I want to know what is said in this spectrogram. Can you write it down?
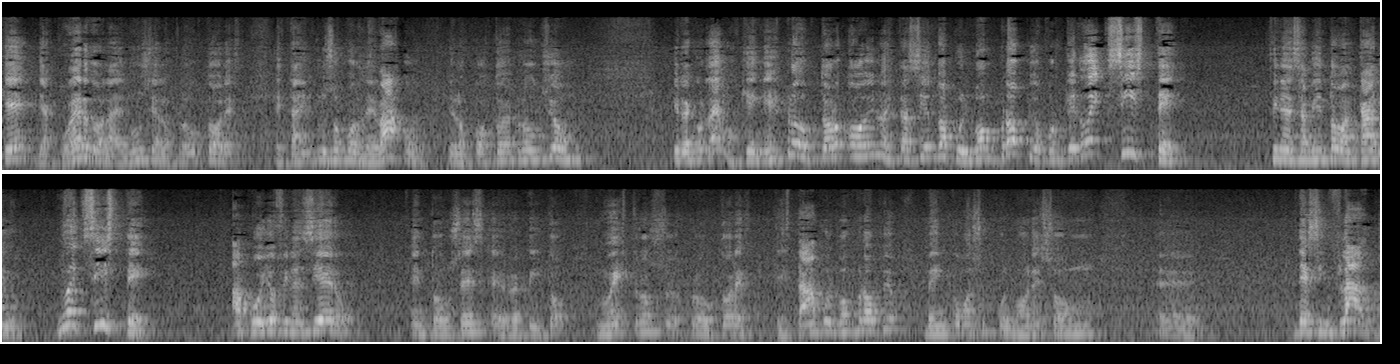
que, de acuerdo a la denuncia de los productores, están incluso por debajo de los costos de producción. Y recordemos, quien es productor hoy lo está haciendo a pulmón propio porque no existe financiamiento bancario, no existe apoyo financiero. Entonces, eh, repito, nuestros eh, productores que están a pulmón propio ven como sus pulmones son eh, desinflados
